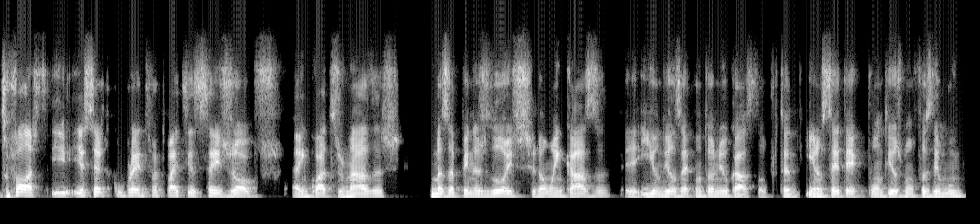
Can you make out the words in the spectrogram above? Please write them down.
tu falaste, e é certo que o Brentford vai ter seis jogos em quatro jornadas, mas apenas dois serão em casa e um deles é contra o Newcastle. Portanto, eu não sei até que ponto eles vão fazer muito,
